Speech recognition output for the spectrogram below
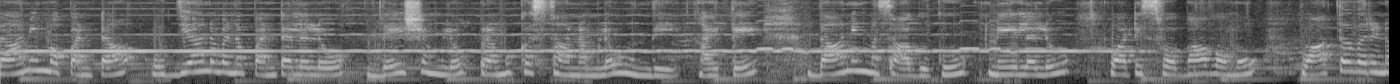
దానిమ్మ పంట ఉద్యానవన పంటలలో దేశంలో ప్రముఖ స్థానంలో ఉంది. అయితే దానిమ్మ సాగుకు నేలలు వాటి స్వభావము వాతావరణ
